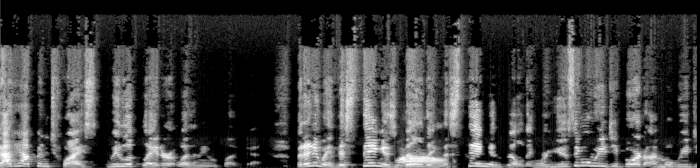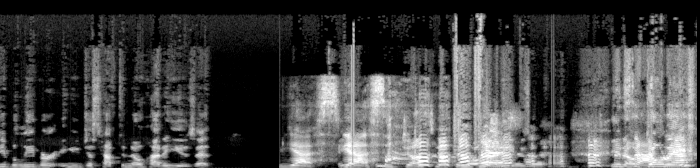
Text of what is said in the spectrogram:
that happened twice. We looked later, it wasn't even plugged in. But anyway, this thing is wow. building. This thing is building. We're using a Ouija board. I'm a Ouija believer. You just have to know how to use it. Yes, yes. You just have to know how to use it. You know, exactly. don't ask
